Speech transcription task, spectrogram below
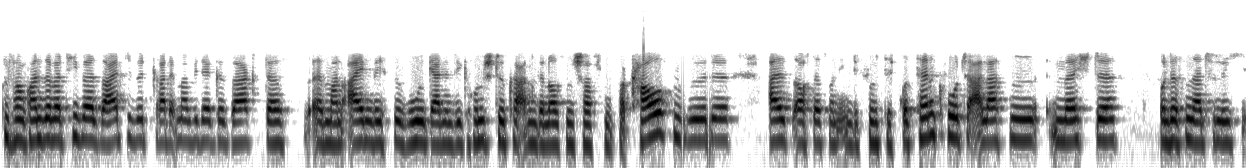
Und von konservativer Seite wird gerade immer wieder gesagt, dass äh, man eigentlich sowohl gerne die Grundstücke an Genossenschaften verkaufen würde, als auch, dass man ihnen die 50-Prozent-Quote erlassen möchte. Und das sind natürlich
